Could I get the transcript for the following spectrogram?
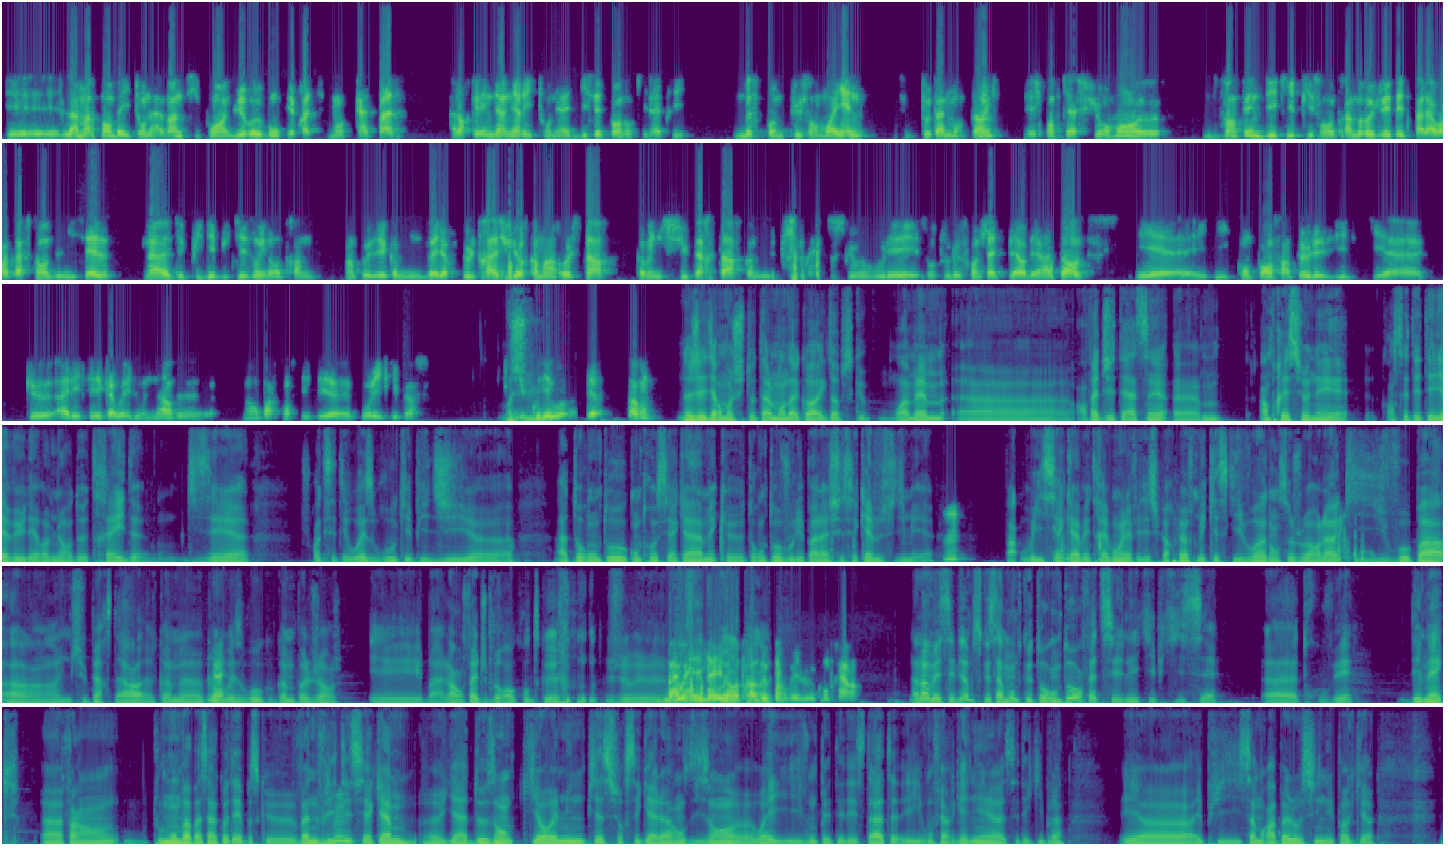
Et là, maintenant, bah, il tourne à 26 points, 8 rebonds et pratiquement 4 passes. Alors que l'année dernière, il tournait à 17 points. Donc, il a pris 9 points de plus en moyenne. C'est totalement dingue. Et je pense qu'il y a sûrement euh, une vingtaine d'équipes qui sont en train de regretter de ne pas l'avoir drafté en 2016. Là, depuis début de saison, il est en train de s'imposer comme une valeur ultra sûre, comme un All-Star, comme une superstar, comme tout ce que vous voulez, et surtout le franchise player des Raptors. Et euh, il compense un peu le vide qui euh, que a laissé Kawhi Leonard euh, en partant cet été euh, pour les Clippers. Moi, du je coup, suis... les pardon? Là, j'allais dire, moi, je suis totalement d'accord avec toi parce que moi-même, euh, en fait, j'étais assez impressionné quand cet été il y avait eu des rumeurs de trade. On me disait, crois que c'était Westbrook et PG euh, à Toronto contre Siakam et que Toronto voulait pas lâcher Siakam. Je me suis dit, mais Mm. enfin, oui, Siakam est très bon, il a fait des super playoffs, mais qu'est-ce qu'il voit dans ce joueur-là qui vaut pas un- une superstar euh, comme, euh, comme Ouais. Westbrook ou comme Paul George? Et bah, là, en fait, je me rends compte que je. Bah ouais, là, il est en train de prouver le contraire. hein. Non, non, mais c'est bien parce que ça montre que Toronto, en fait, c'est une équipe qui sait euh, trouver des mecs. Enfin, tout le monde va passer à côté parce que Van Vliet Mm. et Siakam, euh, il y a deux ans, qui auraient mis une pièce sur ces gars-là en se disant, euh, ouais, ils vont péter des stats et ils vont faire gagner euh, cette équipe-là. Et, et puis, ça me rappelle aussi une époque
